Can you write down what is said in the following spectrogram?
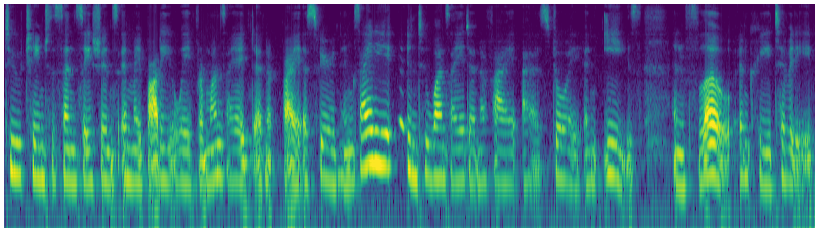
to change the sensations in my body away from ones I identify as fear and anxiety into ones I identify as joy and ease and flow and creativity.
